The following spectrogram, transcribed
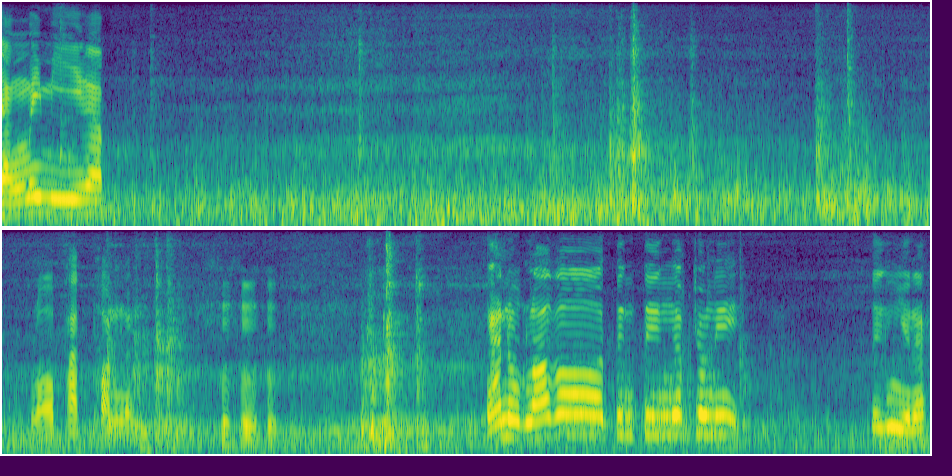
ยังไม่มีครับ ล้อพักผ่อนกัน งานหกล้อก็ตึงๆครับช่วงนี้ ตึงอยู่นะ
